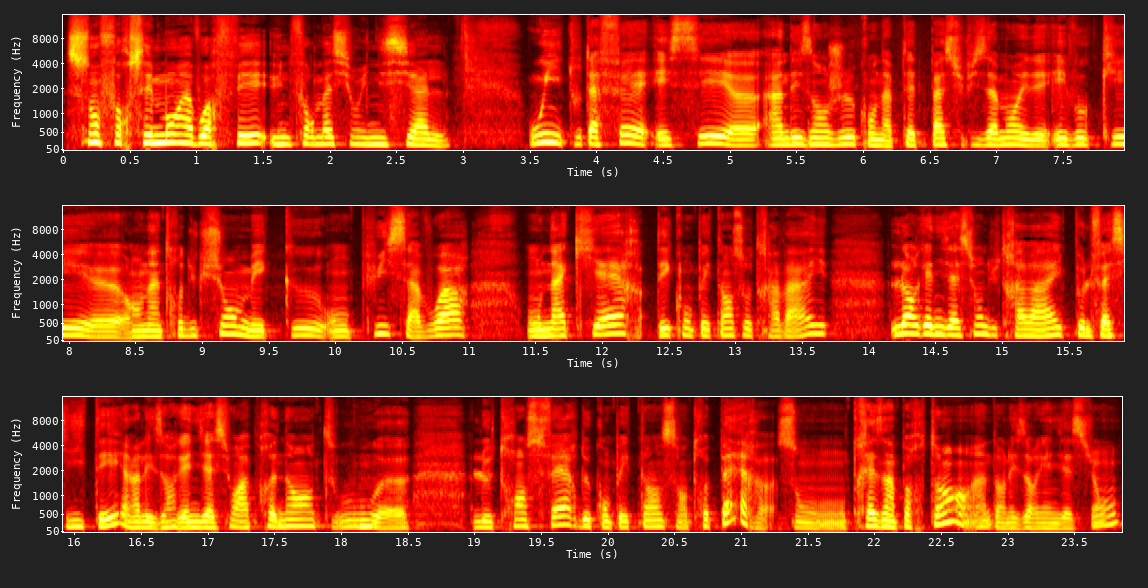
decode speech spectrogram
sans forcément avoir fait une formation initiale. Oui, tout à fait. Et c'est euh, un des enjeux qu'on n'a peut-être pas suffisamment évoqué euh, en introduction, mais qu'on puisse avoir, on acquiert des compétences au travail. L'organisation du travail peut le faciliter, hein, les organisations apprenantes ou mmh. euh, le transfert de compétences entre pairs sont très importants hein, dans les organisations.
